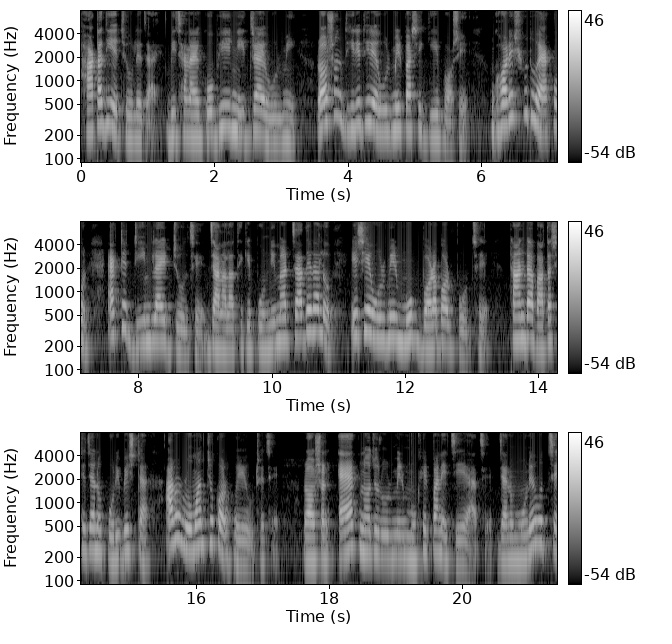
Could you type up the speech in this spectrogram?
হাঁটা দিয়ে চলে যায়। বিছানায় গভীর নিদ্রায় উর্মি। রওশন ধীরে ধীরে উর্মির পাশে গিয়ে বসে। ঘরে শুধু এখন একটা ডিম লাইট জ্বলছে। জানালা থেকে পূর্ণিমার চাঁদের আলো এসে উর্মির মুখ বরাবর পড়ছে। ঠান্ডা বাতাসে যেন পরিবেশটা আরও রোমাঞ্চকর হয়ে উঠেছে। রওশন এক নজর উর্মির মুখের পানে চেয়ে আছে, যেন মনে হচ্ছে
